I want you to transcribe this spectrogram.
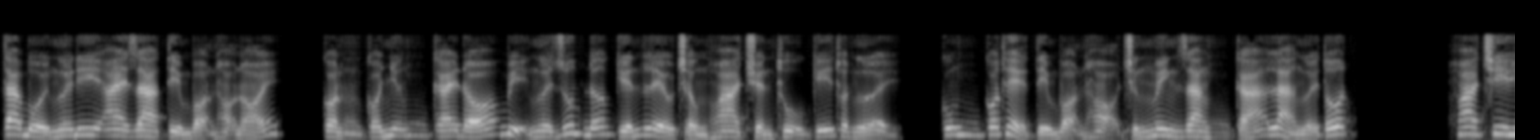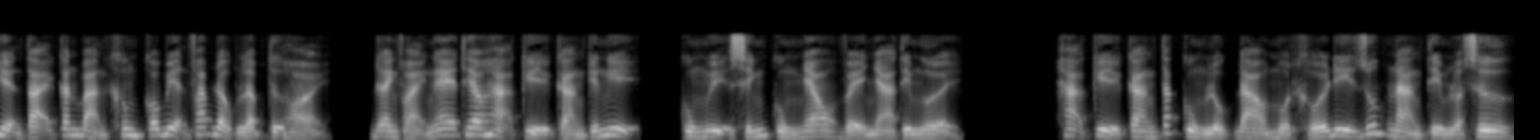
ta bồi ngươi đi ai ra tìm bọn họ nói, còn có những cái đó bị ngươi giúp đỡ kiến lều trồng hoa truyền thụ kỹ thuật người, cũng có thể tìm bọn họ chứng minh rằng cá là người tốt. Hoa chi hiện tại căn bản không có biện pháp độc lập tự hỏi, đành phải nghe theo hạ kỷ càng kiến nghị, cùng ngụy xính cùng nhau về nhà tìm người. Hạ kỷ càng tắc cùng lục đào một khối đi giúp nàng tìm luật sư.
